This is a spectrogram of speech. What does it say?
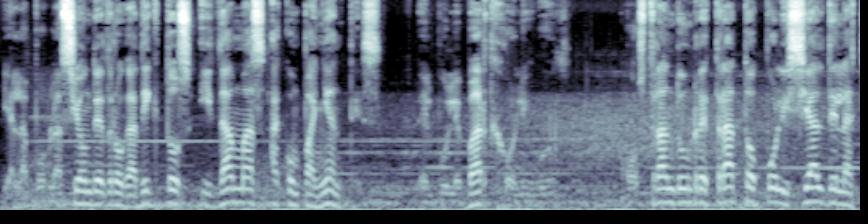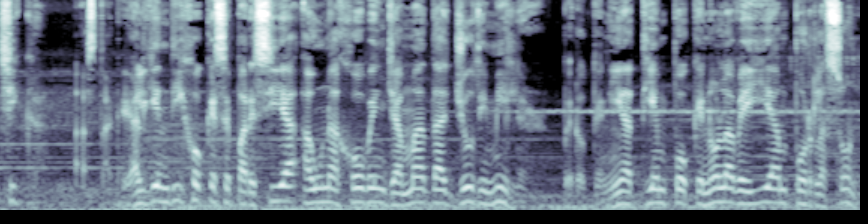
y a la población de drogadictos y damas acompañantes del Boulevard Hollywood, mostrando un retrato policial de la chica, hasta que alguien dijo que se parecía a una joven llamada Judy Miller, pero tenía tiempo que no la veían por la zona.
